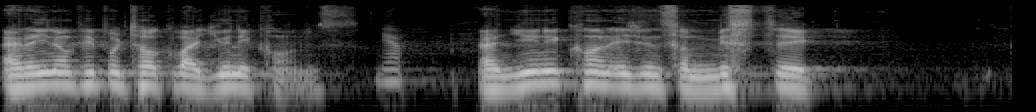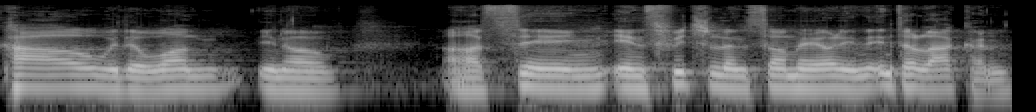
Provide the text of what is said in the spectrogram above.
And you know, people talk about unicorns. Yep. And unicorn isn't some mystic cow with the one, you know, uh, thing in Switzerland somewhere in Interlaken.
